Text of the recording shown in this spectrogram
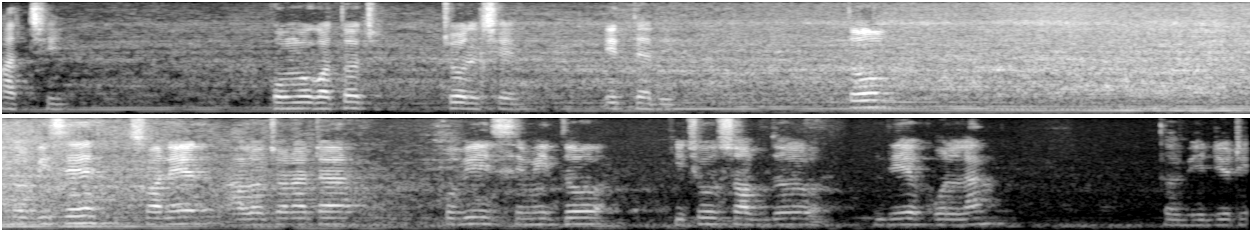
আছি। ক্রমাগত চলছে ইত্যাদি। তো তো বিশেষণের আলোচনাটা খুবই সীমিত কিছু শব্দ দিয়ে করলাম। তো ভিডিওটি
